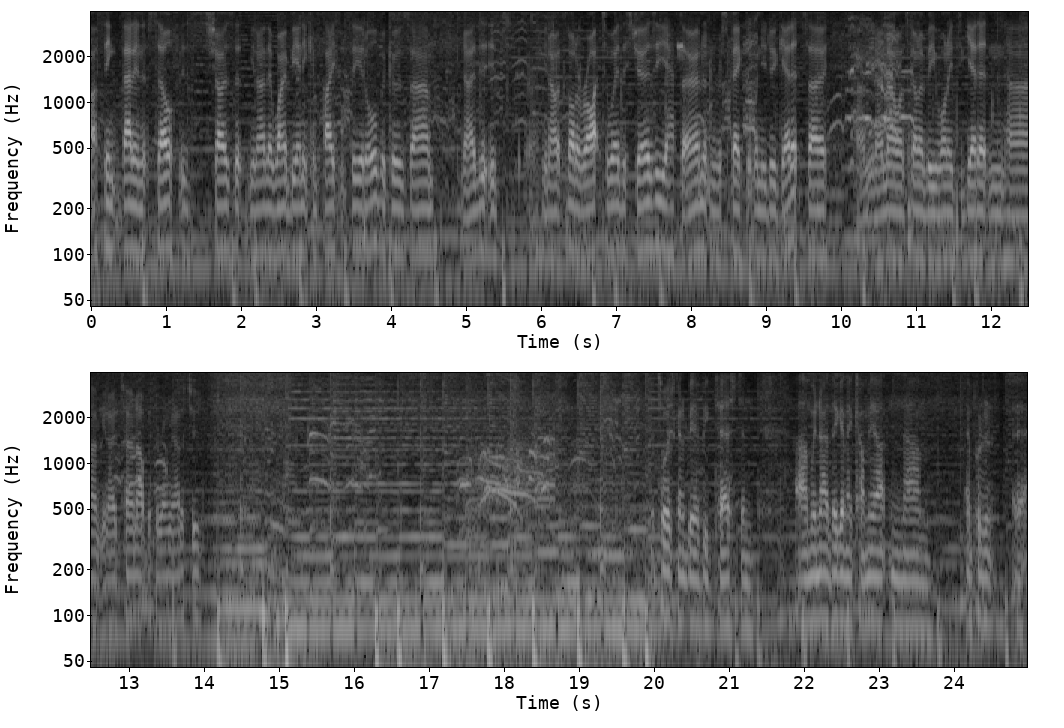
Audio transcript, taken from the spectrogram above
I think that in itself is shows that you know there won't be any complacency at all because um, you know it's you know it's not a right to wear this jersey. You have to earn it and respect it when you do get it. So, um, you know, no one's going to be wanting to get it and um, you know turn up with the wrong attitude. It's always going to be a big test, and um, we know they're going to come out and um, and put it uh,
